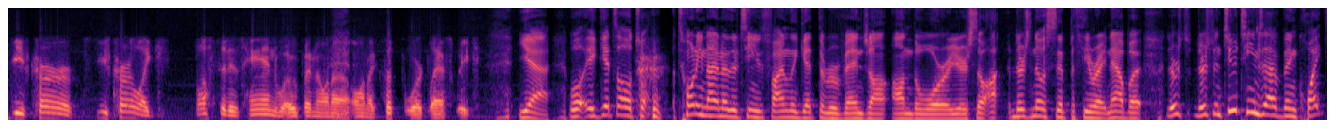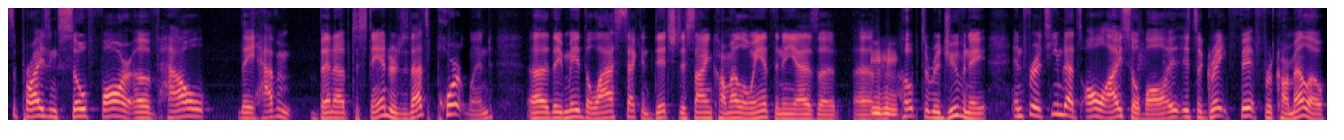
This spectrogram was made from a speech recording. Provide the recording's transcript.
Steve Kerr. Steve Kerr like busted his hand open on a on a clipboard last week. Yeah, well, it gets all tw- 29 other teams finally get the revenge on, on the Warriors. So I, uh, there's no sympathy right now, but there's there's been two teams that have been quite surprising so far of how they haven't been up to standards. That's Portland. Uh, they made the last second ditch to sign Carmelo Anthony as a, a mm-hmm. hope to rejuvenate. And for a team that's all iso ball, it, it's a great fit for Carmelo.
